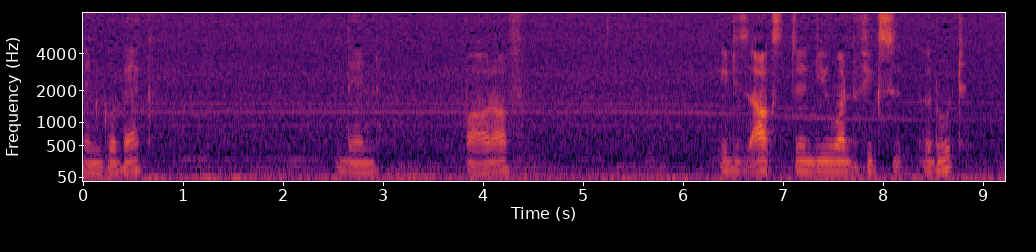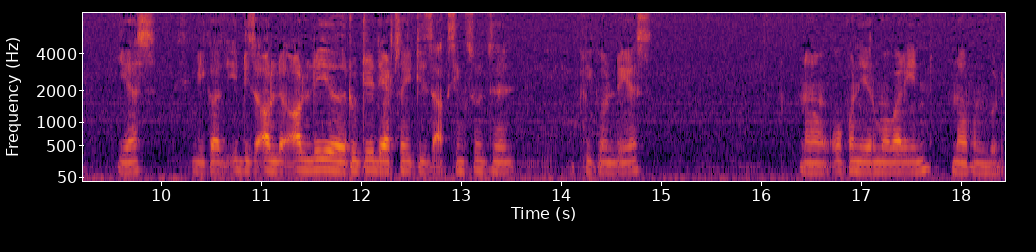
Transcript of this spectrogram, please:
then go back then power off. It is asked do you want to fix root? Yes because it is already, rooted that's why it is asking so then click on yes. Now open your mobile in normal mode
